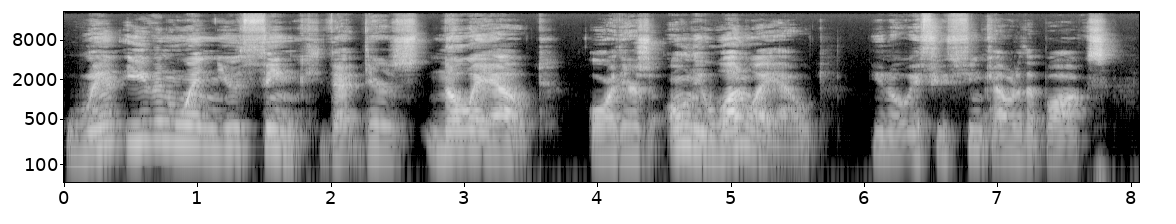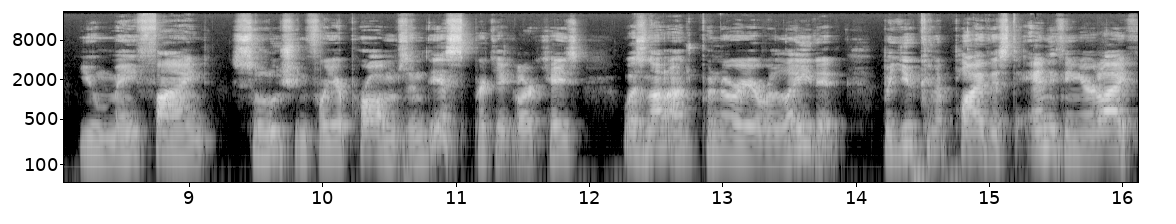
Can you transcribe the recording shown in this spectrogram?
when even when you think that there's no way out or there's only one way out, you know, if you think out of the box, you may find solution for your problems. In this particular case, was not entrepreneurial related, but you can apply this to anything in your life.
